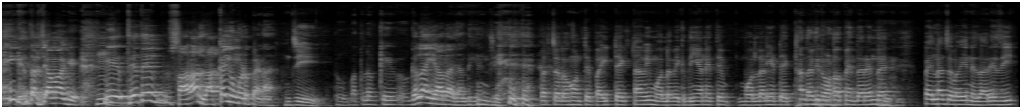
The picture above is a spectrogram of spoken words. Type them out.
ਅਸੀਂ ਕਿੱਧਰ ਜਾਵਾਂਗੇ? ਵੀ ਇੱਥੇ ਤੇ ਸਾਰਾ ਇਲਾਕਾ ਹੀ ਉਮੜ ਪੈਣਾ। ਜੀ। ਤਾਂ ਮਤਲਬ ਕਿ ਗੱਲਾਂ ਯਾਦ ਆ ਜਾਂਦੀਆਂ। ਜੀ। ਪਰ ਚਲੋ ਹੁਣ ਤੇ ਭਾਈ ਟਿਕਟਾਂ ਵੀ ਮੁੱਲ ਵਿਕਦੀਆਂ ਨੇ ਤੇ ਮੁੱਲ ਵਾਲੀਆਂ ਟਿਕਟਾਂ ਦਾ ਵੀ ਰੌਲਾ ਪੈਂਦਾ ਰਹਿੰਦਾ ਪਹਿਲਾਂ ਚਲੋ ਇਹ ਨਜ਼ਾਰੇ ਸੀ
